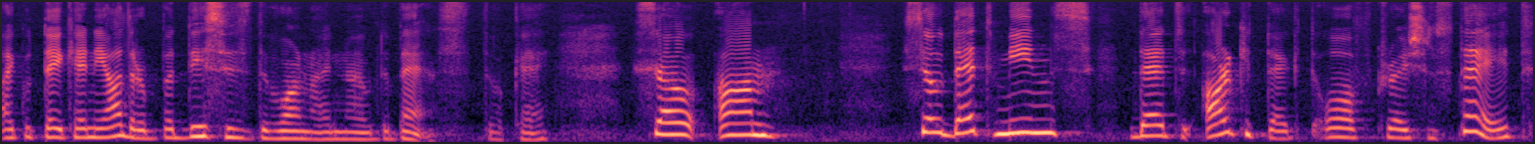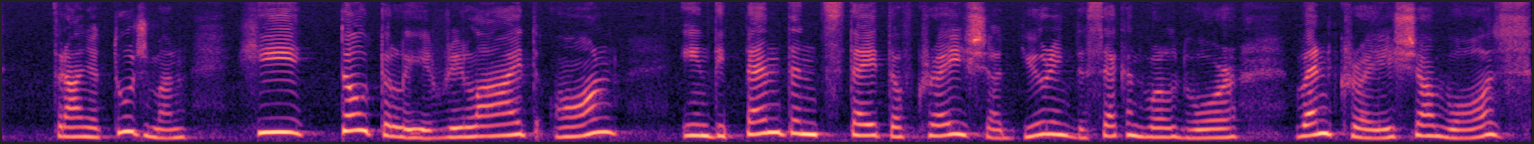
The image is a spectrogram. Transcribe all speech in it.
I could take any other, but this is the one I know the best. Okay, so um, so that means that architect of Croatian state, Franjo Tudjman, he totally relied on independent state of Croatia during the Second World War when Croatia was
